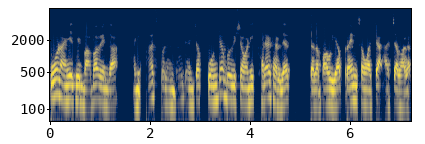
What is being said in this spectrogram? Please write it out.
कोण आहेत हे बाबा वेंगा? आणि आजपर्यंत त्यांच्या कोणत्या भविष्यवाणी खऱ्या ठरल्यात? चला पाहूया प्राईम संवादच्या आजच्या भागात.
